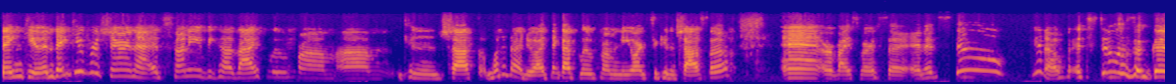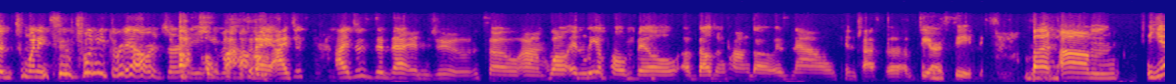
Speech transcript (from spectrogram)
Thank you. And thank you for sharing that. It's funny because I flew from um, Kinshasa. What did I do? I think I flew from New York to Kinshasa and or vice versa. And it's still, you know, it still is a good 22, 23 hour journey oh, even wow. today. I just I just did that in June. So um, well in Leopoldville of Belgian Congo is now Kinshasa of DRC. But um Yeah,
